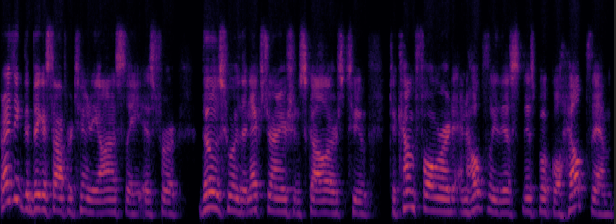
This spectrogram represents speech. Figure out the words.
But I think the biggest opportunity, honestly, is for those who are the next generation scholars to, to come forward and hopefully this, this book will help them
